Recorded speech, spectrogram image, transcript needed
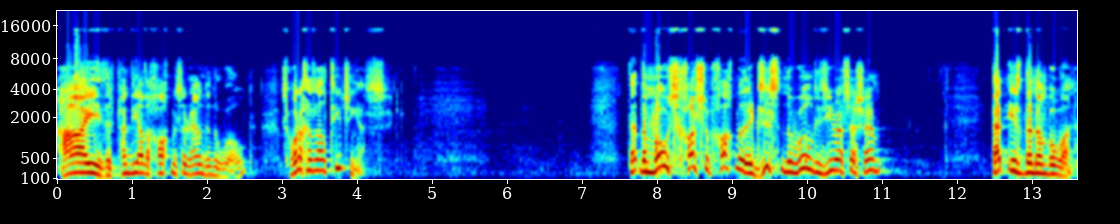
Aye, there's plenty of other chachmas around in the world. So what are Chazal teaching us? That the most chashuv chachma that exists in the world is Yiras Hashem. That is the number one.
